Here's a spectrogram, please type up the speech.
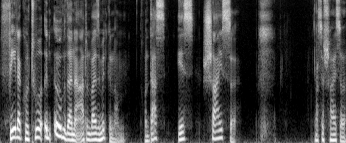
Fehlerkultur in irgendeiner Art und Weise mitgenommen. Und das ist scheiße. Das ist scheiße.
